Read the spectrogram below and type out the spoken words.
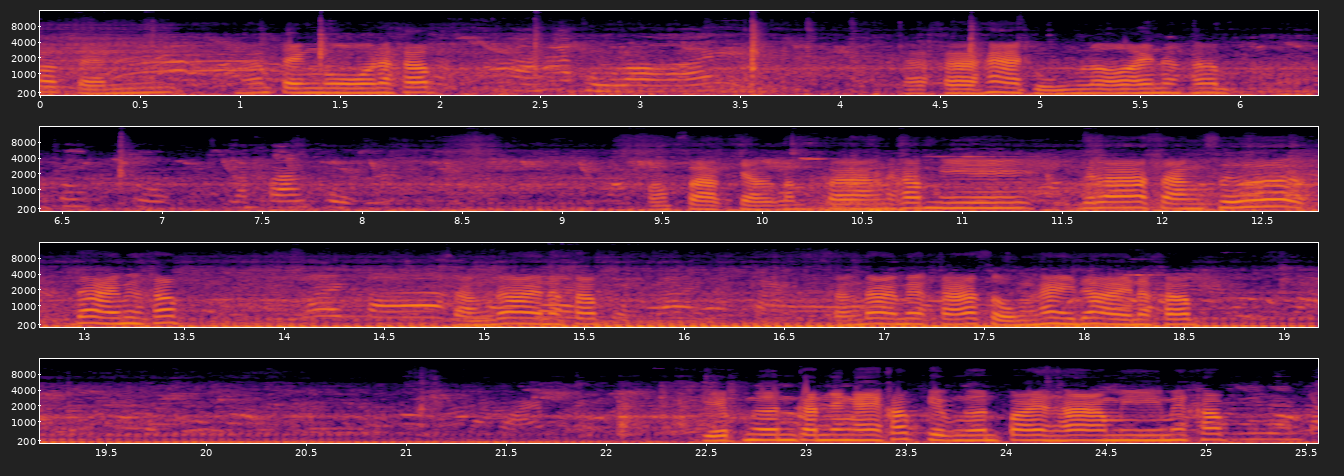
ข้าวแตนน้ำแตงโมนะครับห้าห้าถุงร้อยราคาห้าถุงร้อยนะครับถูกถูกลำปางถูกนะของฝากจากลำปางนะครับ มีเวลาสั่งซื้อได้ไหมครับ ได้ค่ะสั่งได้นะครับได้นะคะสั่งได้แม่ค้าส่งให้ได้นะครับ เก็บเงินกันยังไงครับ เก็บเงินปลายทางมีไหมครับ มีเงินไป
